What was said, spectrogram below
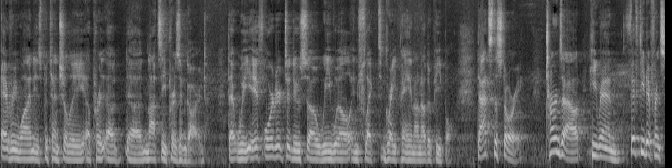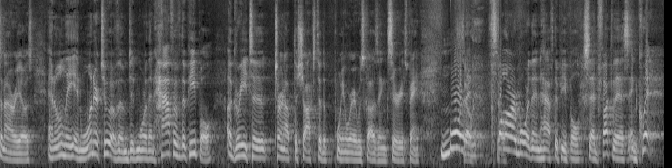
everyone is potentially a, a, a Nazi prison guard. That we, if ordered to do so, we will inflict great pain on other people. That's the story. Turns out he ran 50 different scenarios, and only in one or two of them did more than half of the people agree to turn up the shocks to the point where it was causing serious pain. More So- than, so- far more than half the people said, fuck this, and quit.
